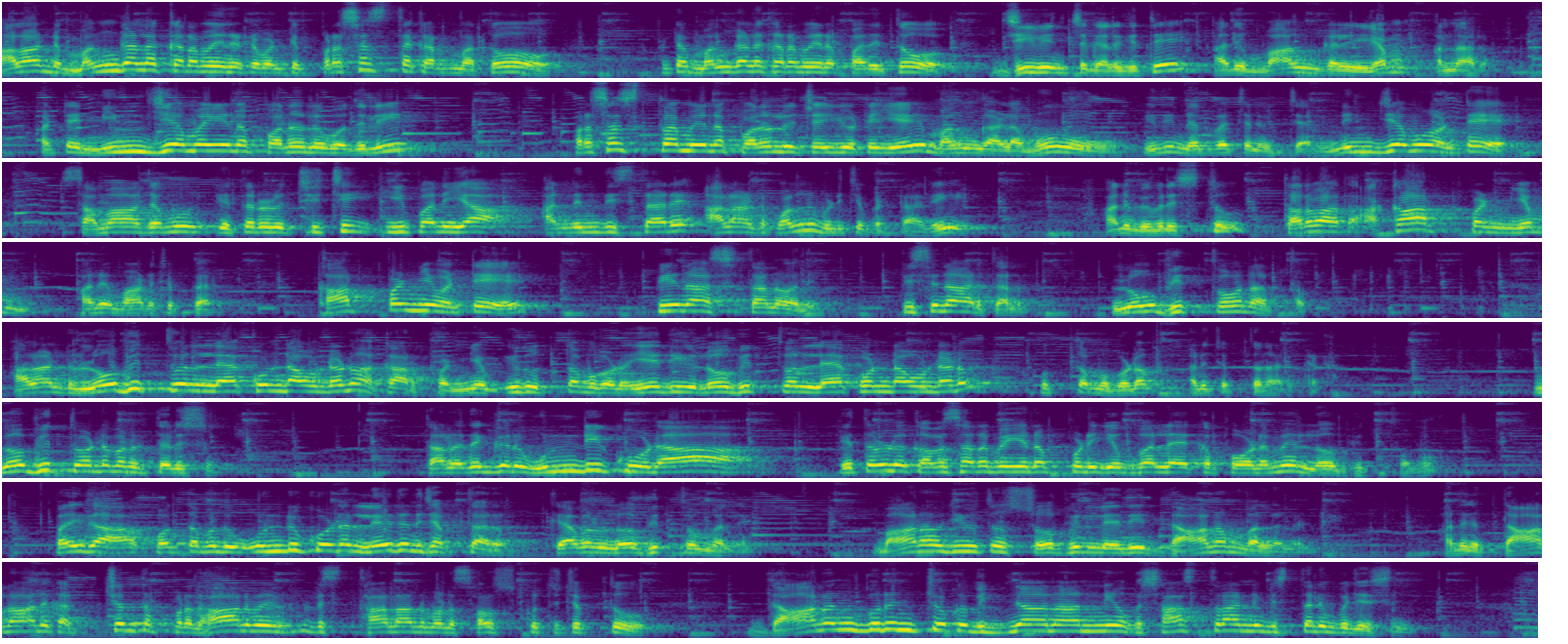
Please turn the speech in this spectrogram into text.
అలాంటి మంగళకరమైనటువంటి ప్రశస్త కర్మతో అంటే మంగళకరమైన పనితో జీవించగలిగితే అది మాంగళ్యం అన్నారు. అంటే నింద్యమైన పనులు వదిలి ప్రశస్తమైన పనులు చేయుటయే మంగళము. ఇది నిర్వచనం ఇచ్చారు నింద్యము అంటే సమాజము ఇతరులు చిచి ఈ పనియా అని నిందిస్తారే అలాంటి పనులు విడిచిపెట్టాలి అని వివరిస్తూ తర్వాత అకార్పణ్యం అనే మాట చెప్పారు. కార్పణ్యం అంటే పీనాసితనం అని పిసినారితనం లోభిత్వం అని అర్థం. అలాంటి లోభిత్వం లేకుండా ఉండడం అకార్పణ్యం. ఇది ఉత్తమ గుణం. ఏది? లోభిత్వం లేకుండా ఉండడం ఉత్తమ గుణం అని చెప్తున్నారు ఇక్కడ. లోభిత్వం అంటే మనకు తెలుసు. తన దగ్గర ఉండి కూడా ఇతరులకు అవసరమైనప్పుడు ఇవ్వలేకపోవడమే లోభిత్వము. పైగా కొంతమంది ఉండి కూడా లేదని చెప్తారు కేవలం లోభిత్వం వల్లే. మానవ జీవితం శోభిల్లేది దానం వల్లనండి. అందుకే దానానికి అత్యంత ప్రధానమైనటువంటి స్థానాన్ని మన సంస్కృతి చెప్తూ దానం గురించి ఒక విజ్ఞానాన్ని ఒక శాస్త్రాన్ని విస్తరింపజేసింది.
